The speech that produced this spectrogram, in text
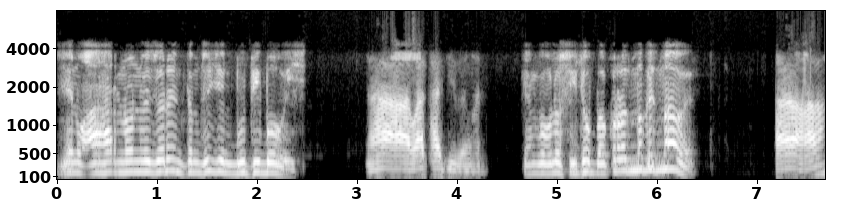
જેનો આહાર નોનવેજ હોય ને તમે જોઈજો બુદ્ધિ બહુ હોય હા હા વાત સાચી તમારી. કેમ કે ઓલો સીધો બકરો જ મગજમાં આવે. હા હા.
